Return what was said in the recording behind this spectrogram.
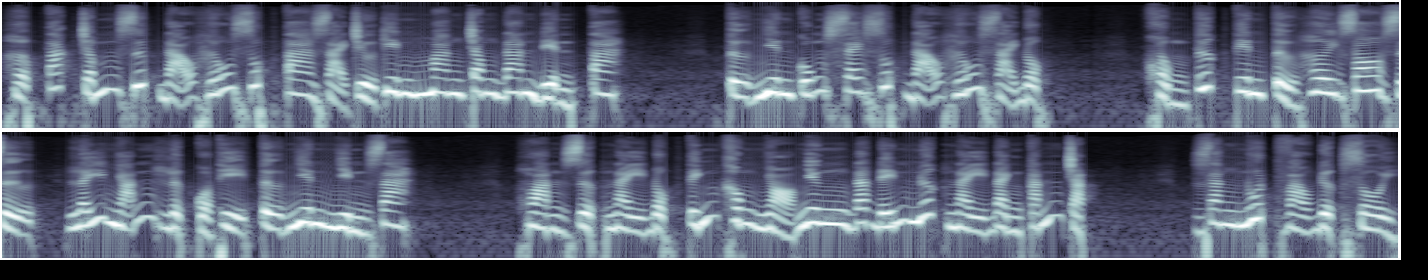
Hợp tác chấm dứt đảo hữu giúp ta giải trừ kim mang trong đan điền ta. Tự nhiên cũng sẽ giúp đảo hữu giải độc. Khổng tước tiên tử hơi do dự, lấy nhãn lực của thị tự nhiên nhìn ra. Hoàn dược này độc tính không nhỏ nhưng đã đến nước này đành cắn chặt. Răng nuốt vào được rồi.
